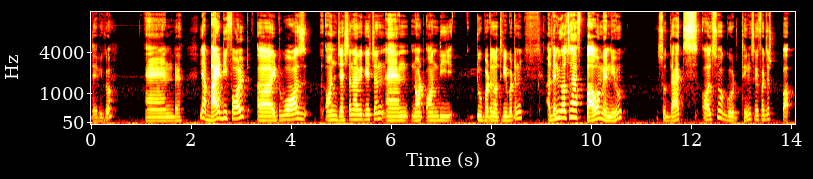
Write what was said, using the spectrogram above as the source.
There we go. And yeah by default uh, it was on gesture navigation and not on the two button or three button. Uh, then we also have power menu. So that's also a good thing. So if i just pop,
